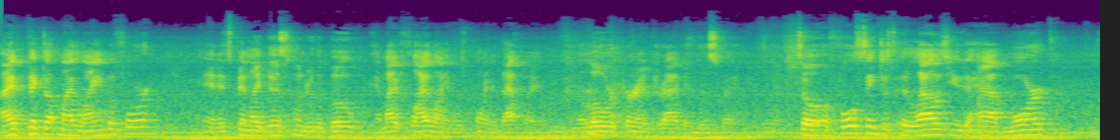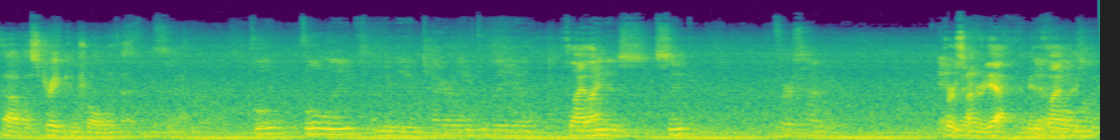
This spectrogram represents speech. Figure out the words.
I've picked up my line before, and it's been like this under the boat, and my fly line was pointed that way, and the lower current dragged it this way. So a full sink just allows you to have more of a straight control with it. Full, full length, I mean, the entire length of the, uh. Fly line? Is sink? First hundred. First hundred, yeah, I mean, Yeah, fly line. line.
